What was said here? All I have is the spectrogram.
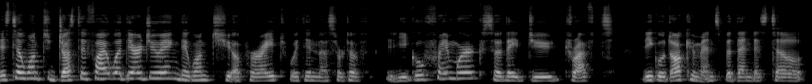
they still want to justify what they're doing. They want to operate within a sort of legal framework, so they do draft legal documents, but then they still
